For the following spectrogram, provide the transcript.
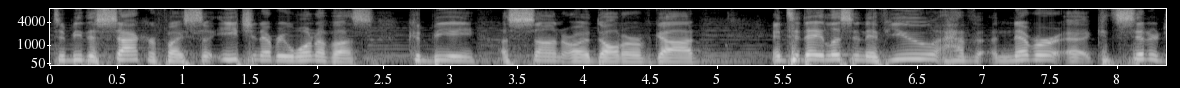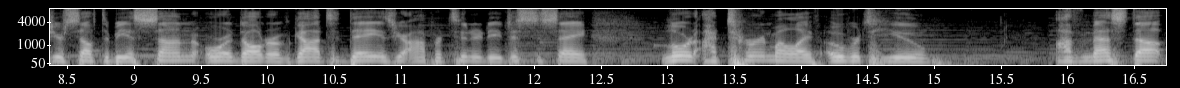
to be the sacrifice so each and every one of us could be a son or a daughter of God. And today, listen, if you have never uh, considered yourself to be a son or a daughter of God, today is your opportunity just to say, Lord, I turn my life over to you. I've messed up.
